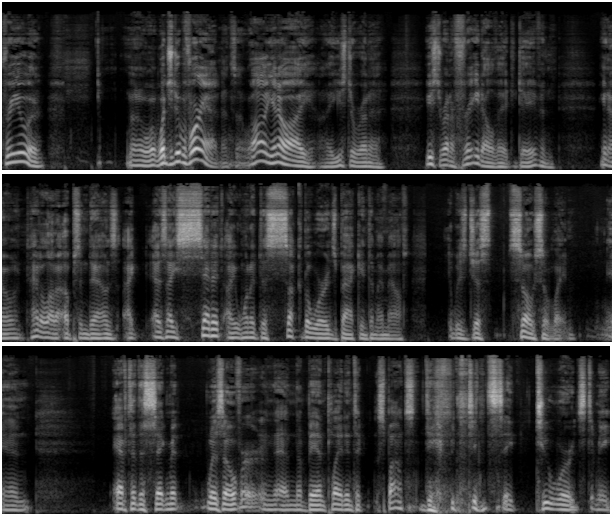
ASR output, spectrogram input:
for you, or uh, what'd you do beforehand?" And so, well, you know, I, I used to run a used to run a freight elevator, Dave, and you know, had a lot of ups and downs. I as I said it, I wanted to suck the words back into my mouth. It was just so so lame. And after the segment was over and, and the band played into spots, David didn't say two words to me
